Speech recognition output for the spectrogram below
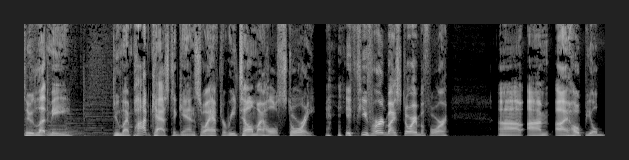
to let me do my podcast again. So I have to retell my whole story. if you've heard my story before, uh, I'm. I hope you'll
